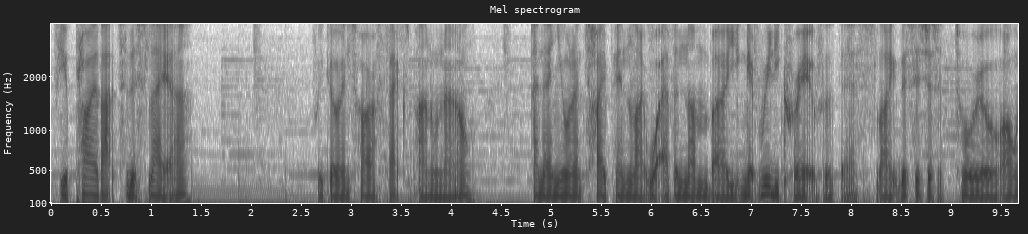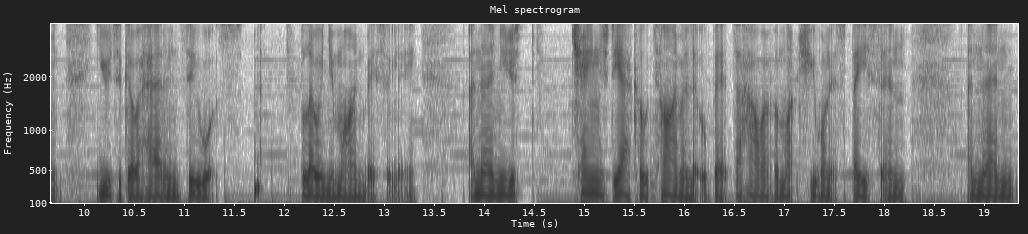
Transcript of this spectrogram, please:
If you apply that to this layer, if we go into our effects panel now, and then you want to type in like whatever number. You can get really creative with this. Like this is just a tutorial. I want you to go ahead and do what's blowing your mind basically. And then you just change the echo time a little bit to however much you want it spacing and then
